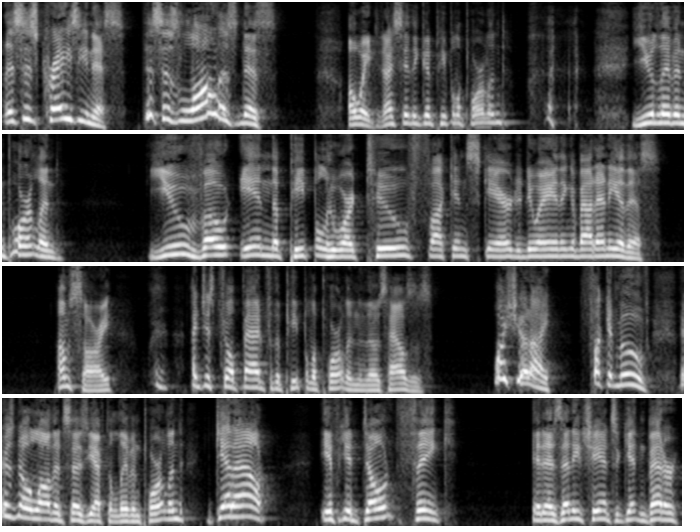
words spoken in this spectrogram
This is craziness. This is lawlessness. Oh, wait, did I say the good people of Portland? you live in Portland. You vote in the people who are too fucking scared to do anything about any of this. I'm sorry. I just felt bad for the people of Portland in those houses. Why should I? Fucking move. There's no law that says you have to live in Portland. Get out. If you don't think it has any chance of getting better,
